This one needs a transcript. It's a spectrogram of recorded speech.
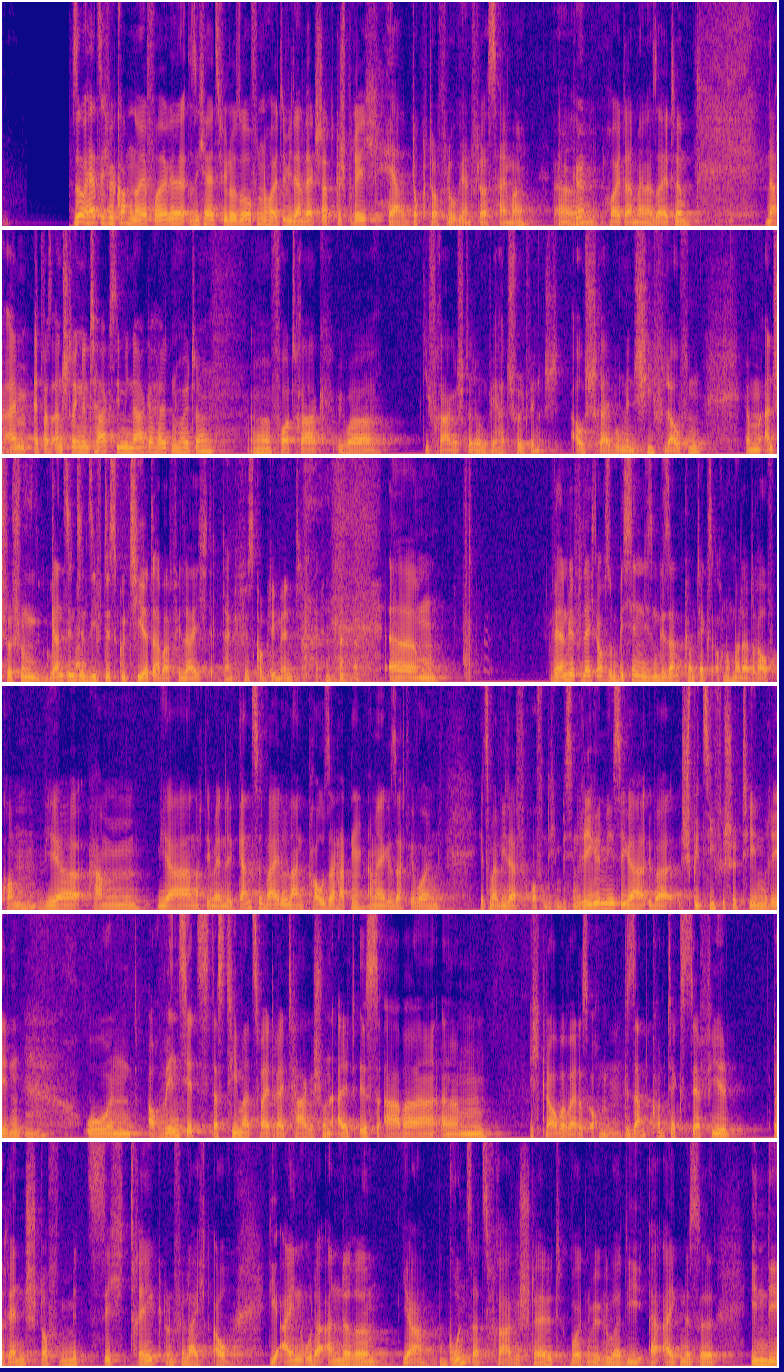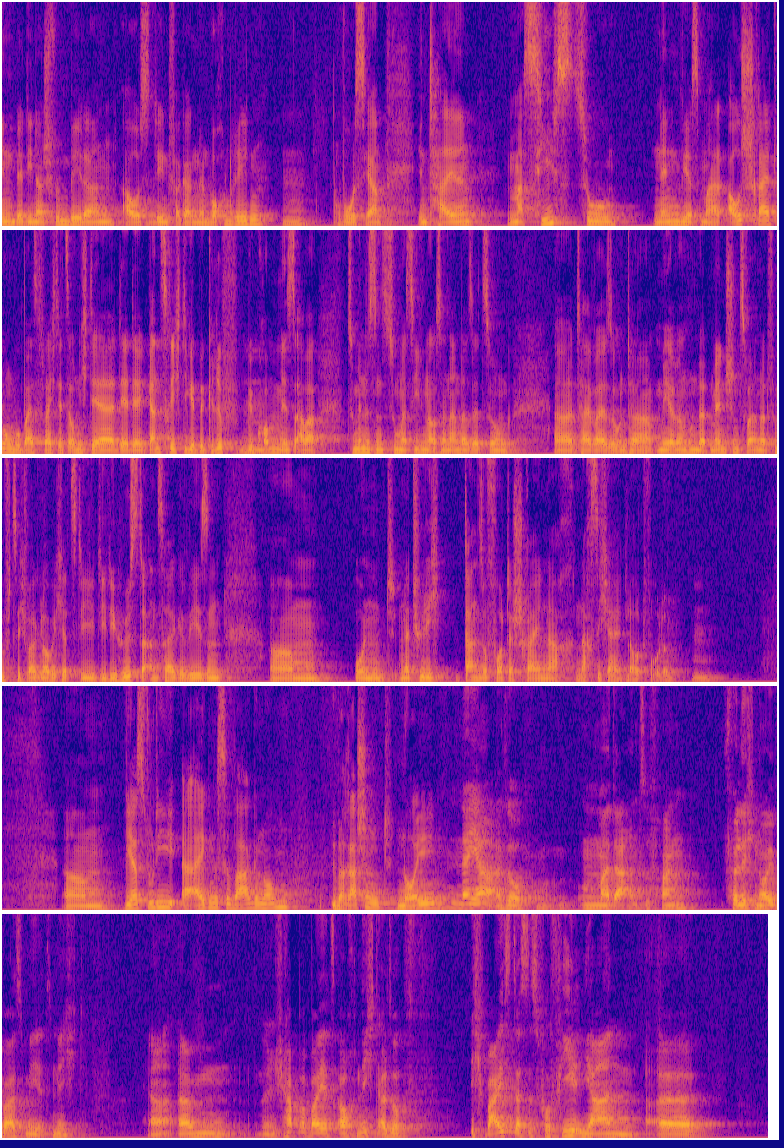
So, herzlich willkommen, neue Folge Sicherheitsphilosophen. Heute wieder ein Werkstattgespräch. Herr Dr. Florian Flörsheimer. Danke. Ähm, heute an meiner Seite. Nach einem etwas anstrengenden Tag Seminar gehalten heute. Äh, Vortrag über die Fragestellung, wer hat Schuld, wenn Ausschreibungen schieflaufen. Wir haben im Anschluss schon ganz gemacht. intensiv diskutiert, aber vielleicht, danke fürs Kompliment. ähm, werden wir vielleicht auch so ein bisschen in diesem Gesamtkontext auch nochmal da drauf kommen. Mhm. Wir haben ja, nachdem wir eine ganze Weile lang Pause hatten, haben wir ja gesagt, wir wollen jetzt mal wieder hoffentlich ein bisschen regelmäßiger über spezifische Themen reden. Mhm. Und auch wenn es jetzt das Thema zwei, drei Tage schon alt ist, aber ähm, ich glaube, weil das auch im mhm. Gesamtkontext sehr viel Brennstoff mit sich trägt und vielleicht auch die ein oder andere ja, Grundsatzfrage stellt, wollten wir über die Ereignisse in den Berliner Schwimmbädern aus den vergangenen Wochen reden, mhm. wo es ja in Teilen massivst zu nennen wir es mal Ausschreitungen, wobei es vielleicht jetzt auch nicht der, der, der ganz richtige Begriff mhm. gekommen ist, aber zumindest zu massiven Auseinandersetzungen äh, teilweise unter mehreren hundert Menschen. 250 war, glaube ich, jetzt die, die, die höchste Anzahl gewesen. Ähm, und natürlich dann sofort der Schrei nach, nach Sicherheit laut wurde. Mhm. Ähm, wie hast du die Ereignisse wahrgenommen? Überraschend, neu? Naja, also um mal da anzufangen, völlig neu war es mir jetzt nicht. Ja, ähm, ich habe aber jetzt auch nicht, also ich weiß, dass es vor vielen Jahren äh,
